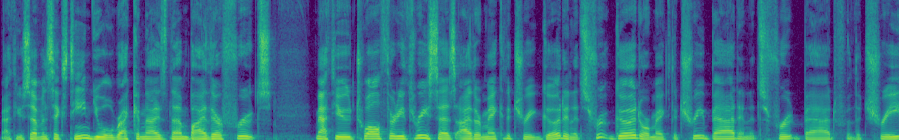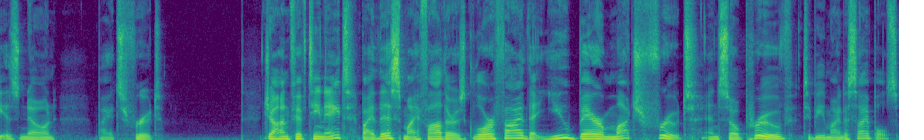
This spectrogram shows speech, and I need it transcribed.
Matthew 7:16, you will recognize them by their fruits. Matthew 12:33 says either make the tree good and its fruit good or make the tree bad and its fruit bad for the tree is known by its fruit. John 15:8 By this my Father is glorified that you bear much fruit and so prove to be my disciples.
